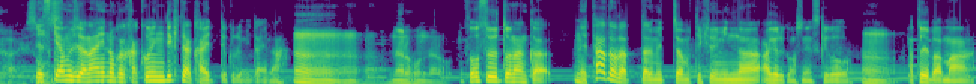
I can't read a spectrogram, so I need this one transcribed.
はい。で、スキャムじゃゃないのが確認できたら帰ってくるみたいな。うんうんうんうん。なるほどなるほど。そうするとなんか、ね、ただだったらめっちゃ適当にみんなあげるかもしれないですけど、うん例えばま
